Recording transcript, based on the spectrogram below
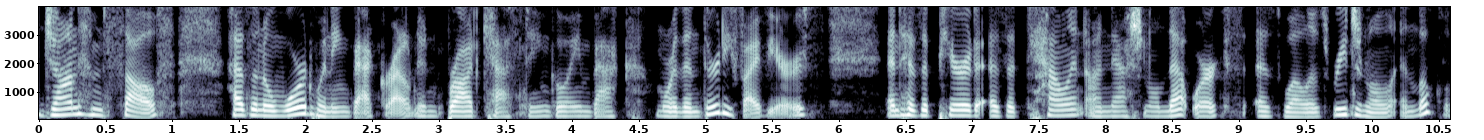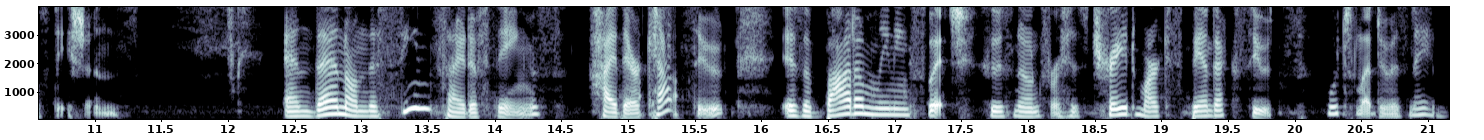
John himself has an award winning background in broadcasting going back more than 35 years and has appeared as a talent on national networks as well as regional and local stations. And then on the scene side of things, Hi There Catsuit is a bottom leaning switch who's known for his trademark spandex suits, which led to his name.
